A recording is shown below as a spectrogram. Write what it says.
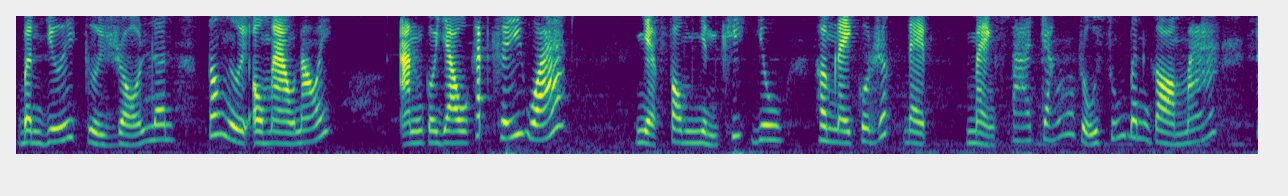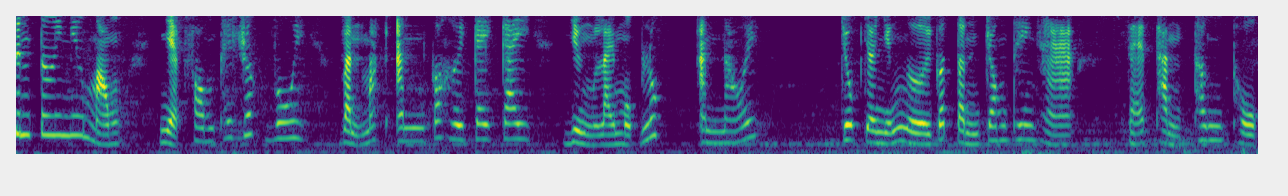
Bên dưới cười rộ lên, có người ồn ào nói, anh cô dâu khách khí quá. Nhạc phong nhìn khiết du, hôm nay cô rất đẹp, màn xa trắng rủ xuống bên gò má, xinh tươi như mộng. Nhạc phong thấy rất vui, vành mắt anh có hơi cay cay, dừng lại một lúc, anh nói Chúc cho những người có tình trong thiên hạ sẽ thành thân thuộc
